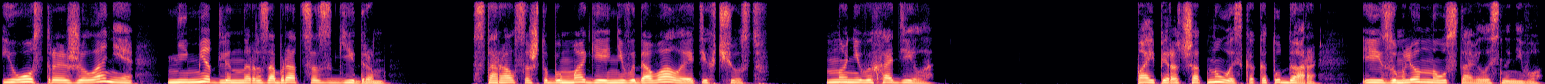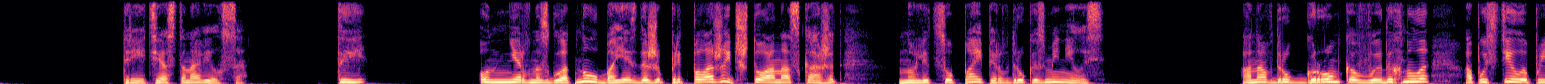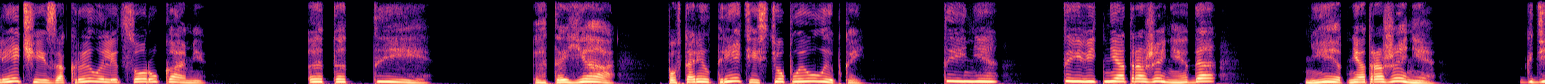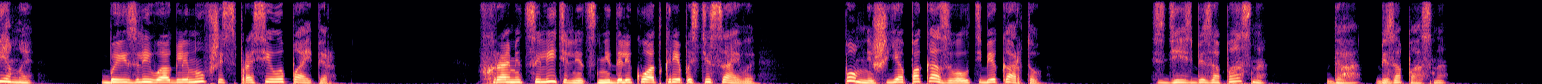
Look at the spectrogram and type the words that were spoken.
и острое желание немедленно разобраться с Гидром — Старался, чтобы магия не выдавала этих чувств, но не выходила. Пайпер отшатнулась, как от удара, и изумленно уставилась на него. Третий остановился. «Ты?» Он нервно сглотнул, боясь даже предположить, что она скажет, но лицо Пайпер вдруг изменилось. Она вдруг громко выдохнула, опустила плечи и закрыла лицо руками. «Это ты!» «Это я!» — повторил третий с теплой улыбкой. «Ты не... Ты ведь не отражение, да?» «Нет, не отражение». «Где мы?» — боязливо оглянувшись, спросила Пайпер. «В храме целительниц недалеко от крепости Сайвы. Помнишь, я показывал тебе карту?» «Здесь безопасно?» «Да, безопасно».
